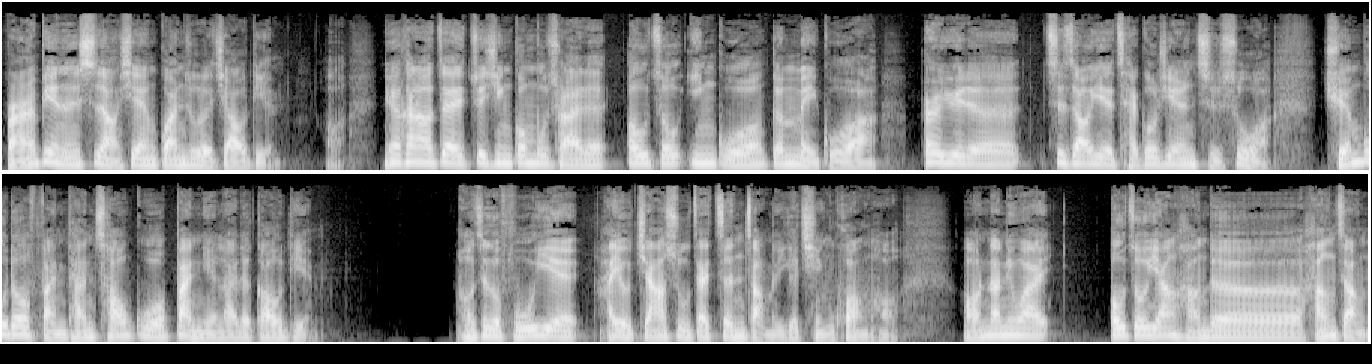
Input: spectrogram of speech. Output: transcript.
反而变成市场现在关注的焦点啊。你会看到在最新公布出来的欧洲、英国跟美国啊。二月的制造业采购经理人指数啊，全部都反弹超过半年来的高点。好，这个服务业还有加速在增长的一个情况哈。好，那另外欧洲央行的行长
